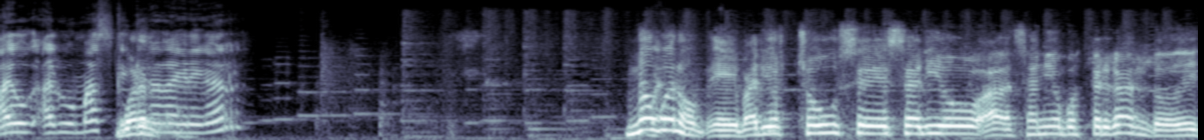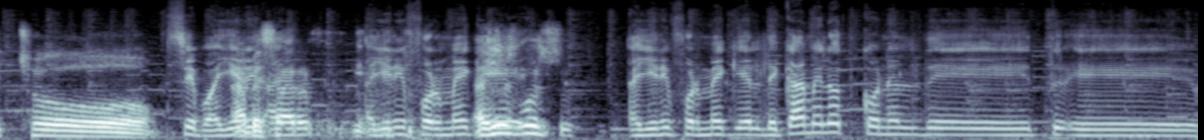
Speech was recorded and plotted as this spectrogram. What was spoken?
¿Algo, algo más que Guarda. quieran agregar? No, Bueno. bueno, eh, varios shows se, se han ido, ah, se han ido postergando. De hecho, Sí, pues ayer, a pesar. a- ayer informé que ayer, pues, ayer informé que el de Camelot con el de eh,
